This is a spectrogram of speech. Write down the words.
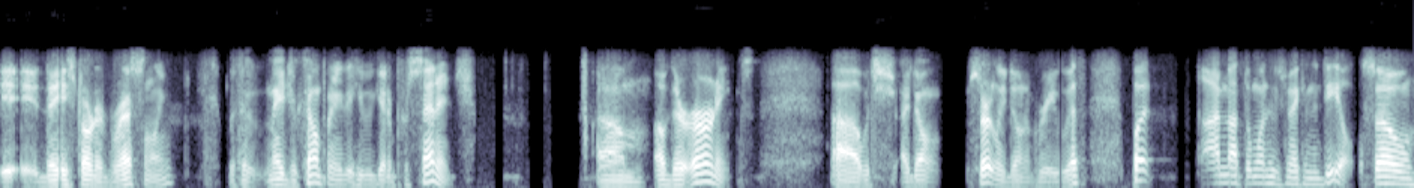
it, it, they started wrestling with a major company that he would get a percentage um, of their earnings, uh, which I don't certainly don't agree with. But I'm not the one who's making the deal. So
